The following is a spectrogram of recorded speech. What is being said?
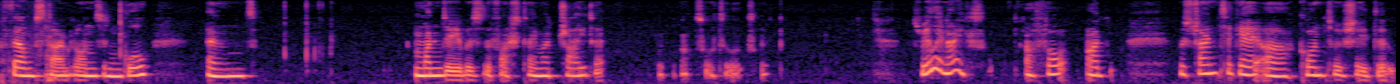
Film Star Bronze and Glow and Monday was the first time I tried it. That's what it looks like. It's really nice. I thought I was trying to get a contour shade that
